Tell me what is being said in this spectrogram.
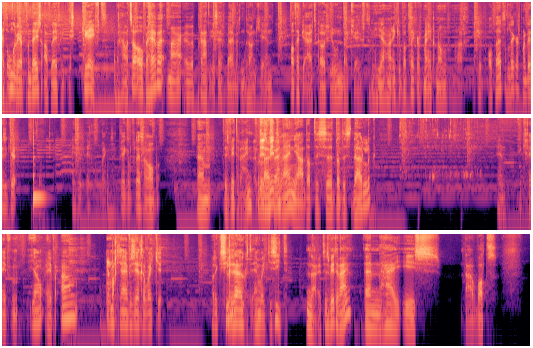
Het onderwerp van deze aflevering is kreeft. Daar gaan we het zo over hebben, maar eh, we praten eerst even bij met een drankje. En wat heb je uitgekozen, Jeroen, bij kreeft? Ja, ik heb wat lekkers meegenomen vandaag. Ik heb altijd wat lekkers, maar deze keer is het echt wat lekkers. Ik trek een fles open. Ehm, Het is witte wijn. Voor het is witte wijn, ja, dat is, eh, dat is duidelijk. En ik geef hem jou even aan. Mag jij even zeggen wat je Wat ik zie. ruikt en wat je ziet? Nou, het is witte wijn. En hij is, nou wat,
